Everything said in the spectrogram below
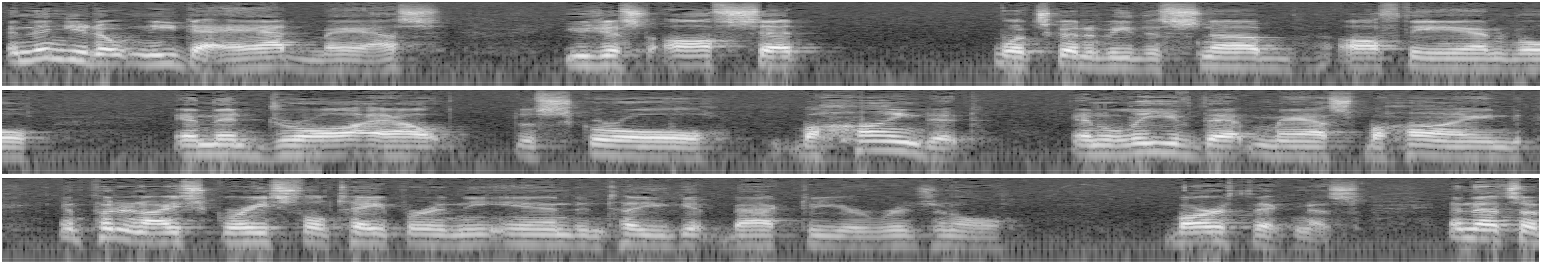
And then you don't need to add mass. You just offset what's going to be the snub off the anvil and then draw out the scroll behind it and leave that mass behind and put a nice graceful taper in the end until you get back to your original bar thickness. And that's a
